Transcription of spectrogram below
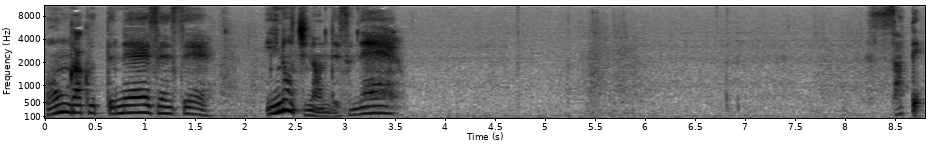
音楽ってね先生命なんですね。さて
